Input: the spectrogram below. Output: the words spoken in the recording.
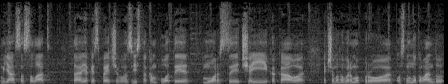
м'ясо, салат та якесь печиво. Звісно, компоти, морси, чаї, какао. Якщо ми говоримо про основну команду,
